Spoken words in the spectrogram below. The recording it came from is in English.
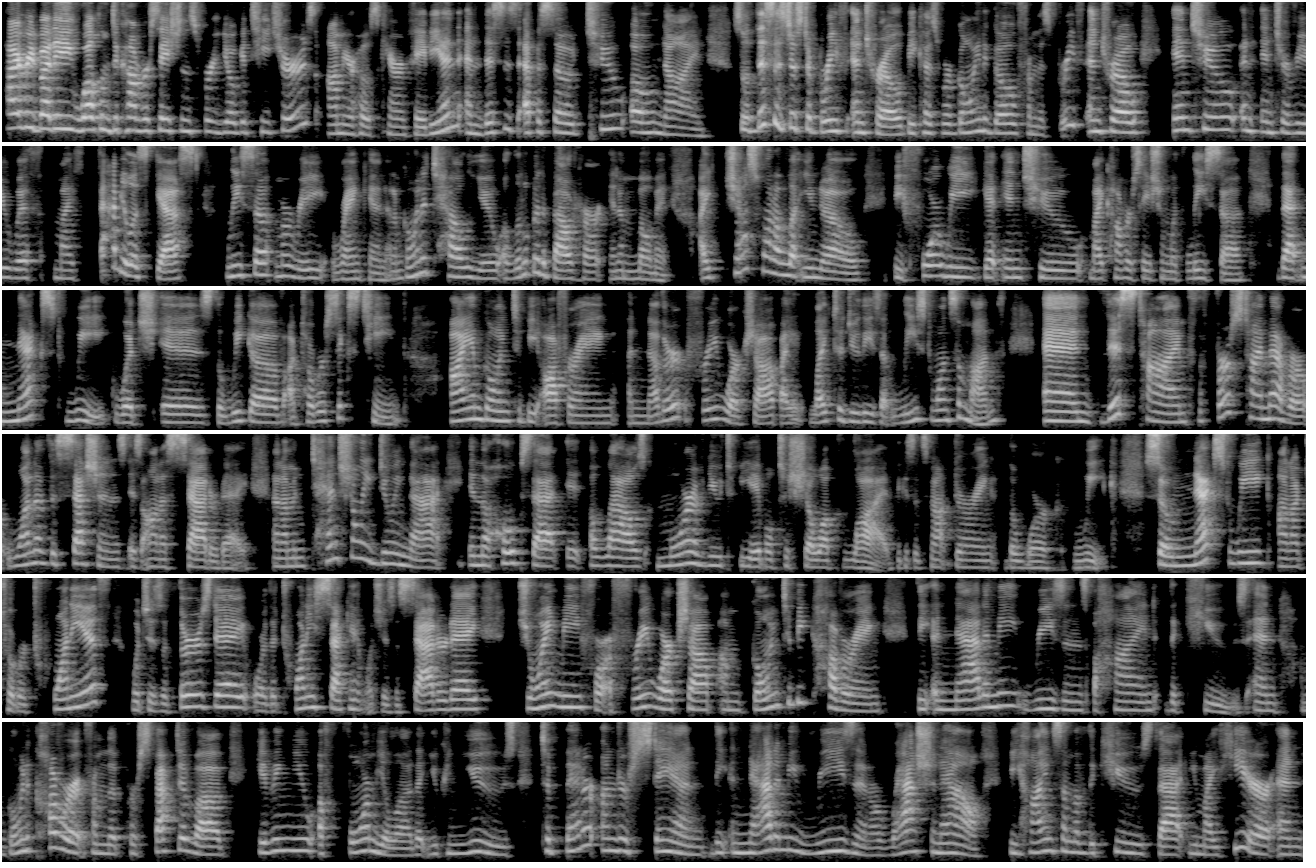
Hi, everybody. Welcome to Conversations for Yoga Teachers. I'm your host, Karen Fabian, and this is episode 209. So, this is just a brief intro because we're going to go from this brief intro into an interview with my fabulous guest, Lisa Marie Rankin. And I'm going to tell you a little bit about her in a moment. I just want to let you know before we get into my conversation with Lisa that next week, which is the week of October 16th, I am going to be offering another free workshop. I like to do these at least once a month. And this time, for the first time ever, one of the sessions is on a Saturday. And I'm intentionally doing that in the hopes that it allows more of you to be able to show up live because it's not during the work week. So next week on October 20th, which is a Thursday, or the 22nd, which is a Saturday, join me for a free workshop. I'm going to be covering the anatomy reasons behind the cues. And I'm going to cover it from the perspective of giving you a formula that you can use to better understand the anatomy reason or rationale behind some of the cues that you might hear and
